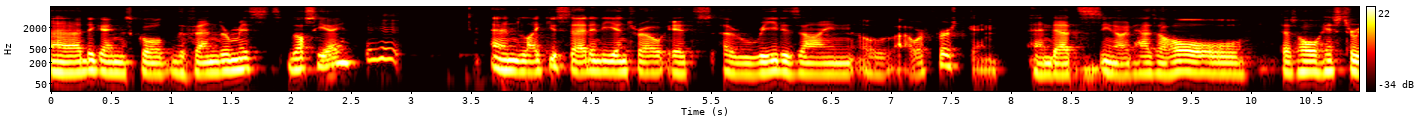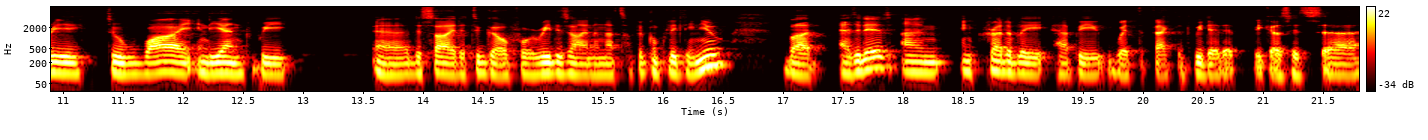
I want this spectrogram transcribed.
uh, the game is called The Vandermist Dossier. hmm And like you said in the intro, it's a redesign of our first game. And that's, you know, it has a whole, there's a whole history to why in the end we uh, decided to go for a redesign and not something completely new. But as it is, I'm incredibly happy with the fact that we did it because it's, uh,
